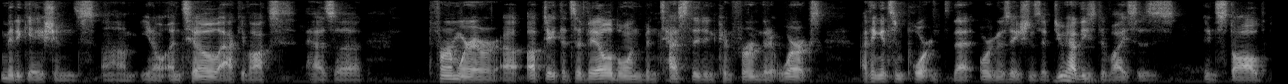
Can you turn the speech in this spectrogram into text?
mitigations. Um, you know, until Akuvox has a firmware uh, update that's available and been tested and confirmed that it works, I think it's important that organizations that do have these devices installed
